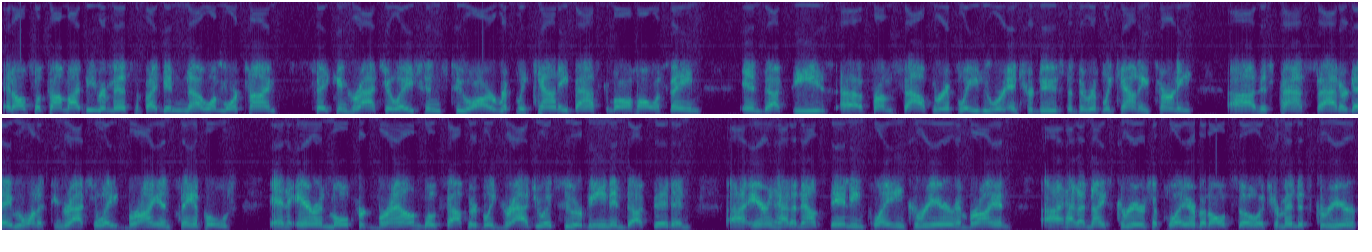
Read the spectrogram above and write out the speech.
And also, Tom, I'd be remiss if I didn't one more time say congratulations to our Ripley County Basketball Hall of Fame inductees uh, from South Ripley who were introduced at the Ripley County Tourney uh, this past Saturday. We want to congratulate Brian Samples and Aaron Mulford Brown, both South Ripley graduates who are being inducted. And uh, Aaron had an outstanding playing career, and Brian uh, had a nice career as a player, but also a tremendous career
